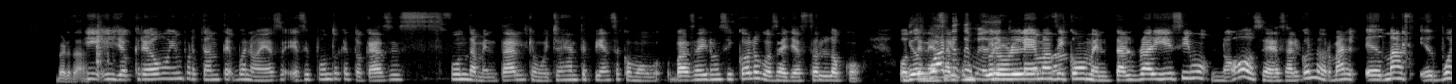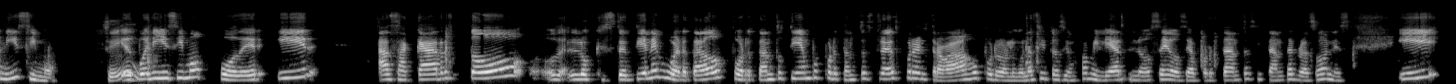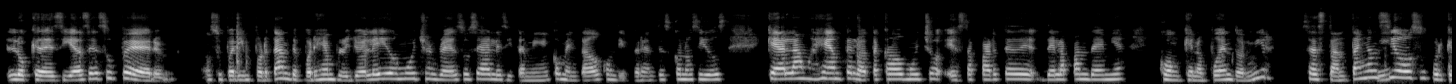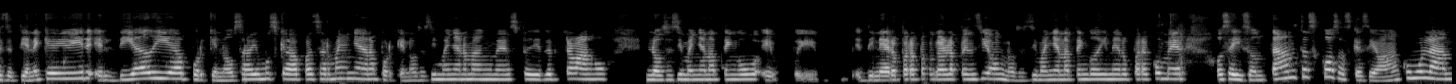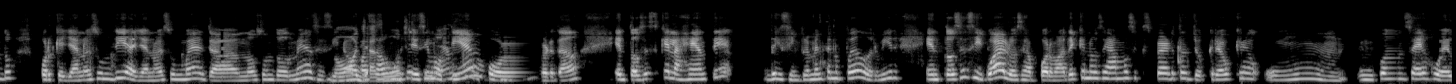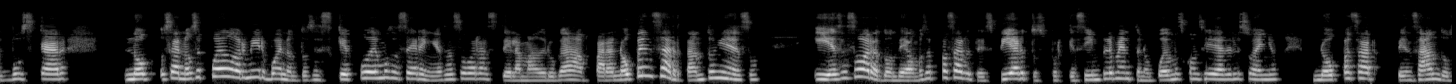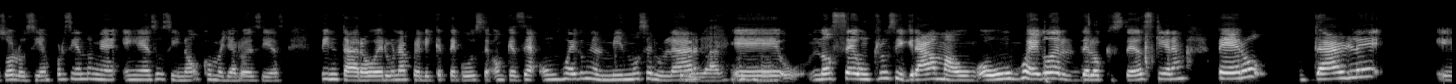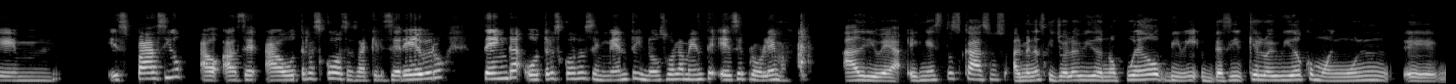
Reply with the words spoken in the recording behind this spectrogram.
¿verdad? Y, yo creo muy importante, bueno, es, ese punto que tocas es fundamental, que mucha gente piensa como, vas a ir a un psicólogo, o sea, ya estás loco, o Dios tenés algún problema así como mental rarísimo, no, o sea, es algo normal, es más, es buenísimo, Es buenísimo poder ir a sacar todo lo que usted tiene guardado por tanto tiempo, por tanto estrés, por el trabajo, por alguna situación familiar, no sé, o sea, por tantas y tantas razones. Y lo que decías es súper súper importante. Por ejemplo, yo he leído mucho en redes sociales y también he comentado con diferentes conocidos que a la gente lo ha atacado mucho esta parte de la pandemia con que no pueden dormir. O sea, están tan ansiosos porque se tiene que vivir el día a día, porque no sabemos qué va a pasar mañana, porque no sé si mañana me van a despedir del trabajo, no sé si mañana tengo eh, eh, dinero para pagar la pensión, no sé si mañana tengo dinero para comer. O sea, y son tantas cosas que se van acumulando porque ya no es un día, ya no es un mes, ya no son dos meses, sino ha pasado muchísimo tiempo, ¿verdad? Entonces, que la gente de simplemente no puedo dormir. Entonces, igual, o sea, por más de que no seamos expertos, yo creo que un, un consejo es buscar no, o sea, no se puede dormir. Bueno, entonces, ¿qué podemos hacer en esas horas de la madrugada para no pensar tanto en eso y esas horas donde vamos a pasar despiertos porque simplemente no podemos considerar el sueño, no pasar pensando solo 100% en, e, en, eso, sino, como ya lo decías, pintar o ver una peli que te guste, aunque sea un juego en el mismo celular, eh, no sé, un crucigrama o, un juego de, lo que ustedes quieran, pero darle em, espacio a, hacer, a otras cosas, a que el cerebro tenga otras cosas en mente y no solamente ese problema. Adri, vea, en estos casos, al menos que yo lo he vivido, no puedo vivir, decir que lo he vivido como en un, eh,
